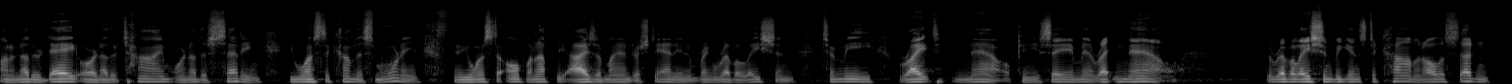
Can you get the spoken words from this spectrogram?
on another day or another time or another setting. He wants to come this morning and He wants to open up the eyes of my understanding and bring revelation to me right now. Can you say amen? Right now the revelation begins to come. And all of a sudden,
